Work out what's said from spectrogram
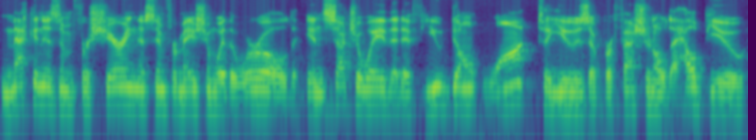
mechanism for sharing this information with the world in such a way that if you don't want to use a professional to help you,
